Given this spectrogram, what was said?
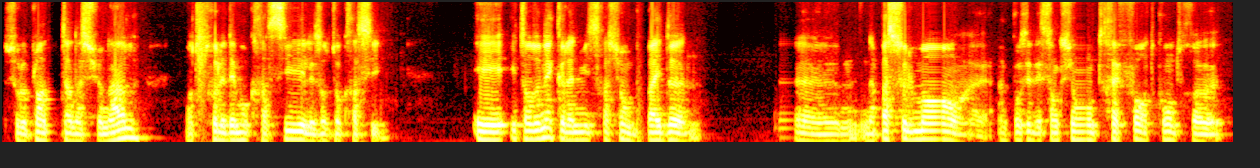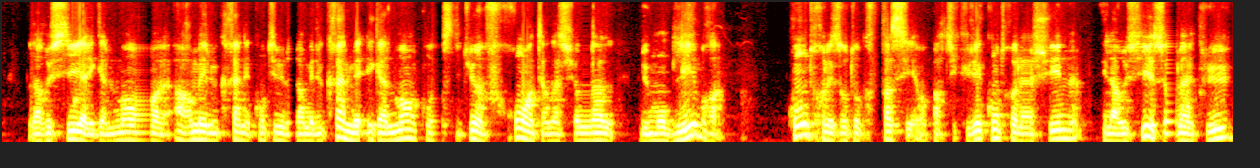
sur le plan international entre les démocraties et les autocraties. Et étant donné que l'administration Biden euh, n'a pas seulement euh, imposé des sanctions très fortes contre euh, la Russie, a également armé l'Ukraine et continue d'armer l'Ukraine, mais également constitue un front international du monde libre contre les autocraties, en particulier contre la Chine et la Russie, et cela inclut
